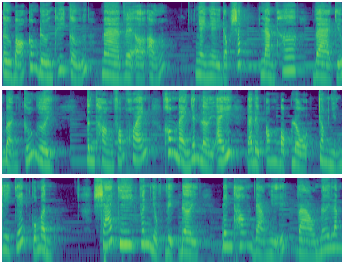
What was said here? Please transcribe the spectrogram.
từ bỏ con đường thi cử mà về ở ẩn. Ngày ngày đọc sách, làm thơ và chữa bệnh cứu người. Tinh thần phóng khoáng, không màng danh lợi ấy đã được ông bộc lộ trong những ghi chép của mình. Xá chi vinh nhục việc đời, đem thân đạo nghĩa vào nơi lâm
